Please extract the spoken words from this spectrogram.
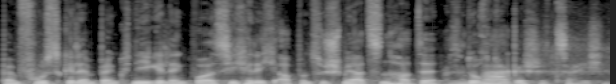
beim Fußgelenk, beim Kniegelenk, wo er sicherlich ab und zu Schmerzen hatte. Also magische Zeichen.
